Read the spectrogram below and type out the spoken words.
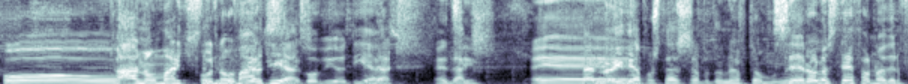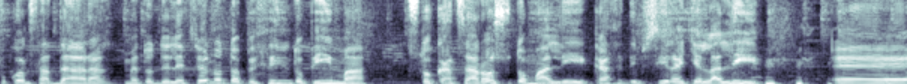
Ο, Α, νομάρχης ο νομάρχης Αττικοβιωτίας. Αττικοβιωτίας. Εντάξει, Έτσι. εντάξει. Ε, Παίρνω ήδη αποστάσεις από τον εαυτό μου. Σε ναι. ρόλο Στέφανο, αδερφού Κωνσταντάρα, με τον τελευταίο να το απευθύνει το ποίημα στο κατσαρό σου το μαλλί, κάθεται ψήρα και λαλή. ε,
